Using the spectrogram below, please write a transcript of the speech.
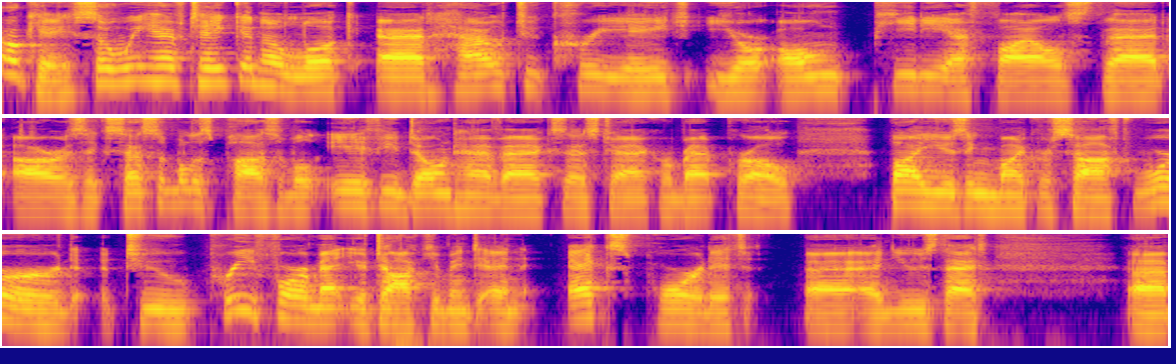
Okay, so we have taken a look at how to create your own PDF files that are as accessible as possible if you don't have access to Acrobat Pro by using Microsoft Word to pre-format your document and export it uh, and use that uh,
